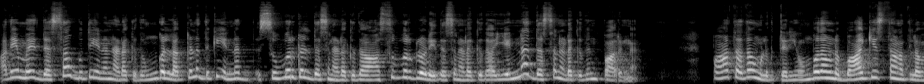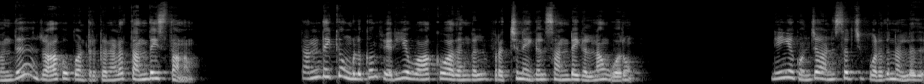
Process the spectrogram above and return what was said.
அதே மாதிரி தசா புத்தி என்ன நடக்குது? உங்கள் லக்னத்துக்கு என்ன சுவர்கள் தசை நடக்குதா? அசுவர்களுடைய தசை நடக்குதா? என்ன தசை நடக்குதுன்னு பாருங்கள் பார்த்தா தான் உங்களுக்கு தெரியும். ஒன்பதாம் இடம் பாக்கியஸ்தானத்தில் வந்து ராகு கொண்டிருக்கனால தந்தை ஸ்தானம். தந்தைக்கு உங்களுக்கும் பெரிய வாக்குவாதங்கள் பிரச்சனைகள் சண்டைகள்லாம் வரும். நீங்கள் கொஞ்சம் அனுசரித்து போகிறது நல்லது.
